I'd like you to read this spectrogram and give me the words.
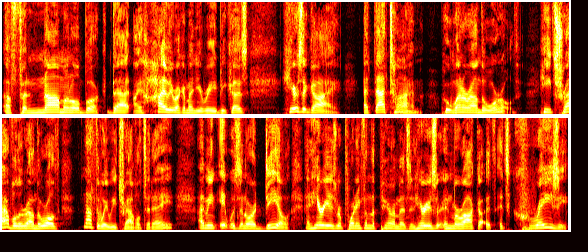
a phenomenal book that I highly recommend you read because here's a guy at that time who went around the world. He traveled around the world, not the way we travel today. I mean, it was an ordeal. And here he is reporting from the pyramids, and here he is in Morocco. It's, it's crazy.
